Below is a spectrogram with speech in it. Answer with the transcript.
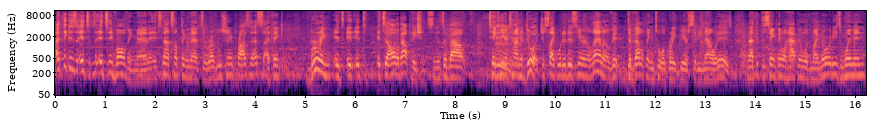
I think it's it's it's evolving, man. It's not something that's a revolutionary process. I think brewing it's it, it's it's all about patience, and it's about taking your time to do it, just like what it is here in Atlanta of it developing into a great beer city now it is. And I think the same thing will happen with minorities, women.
